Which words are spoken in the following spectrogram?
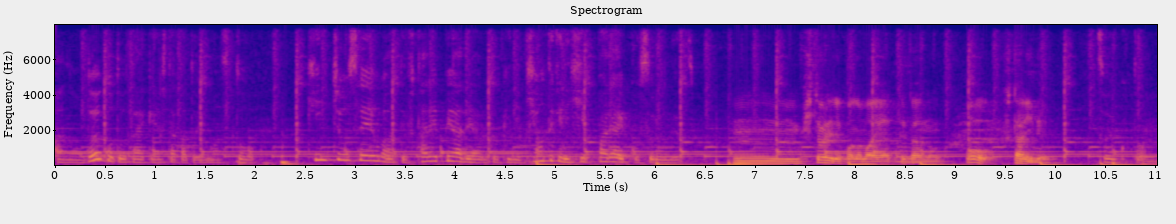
あのどういうことを体験したかと言いますと緊張性ヨガって2人ペアでやるときに基本的に引っ張り合いっこするんです。うーん、一人でこの前やってたのを二人で。そういうこと。うん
